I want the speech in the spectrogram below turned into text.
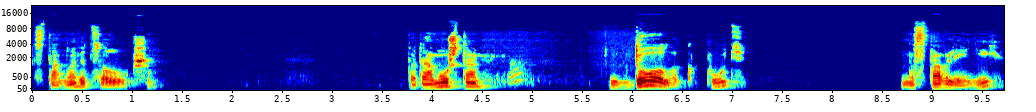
становится лучше. Потому что долг путь наставлений,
